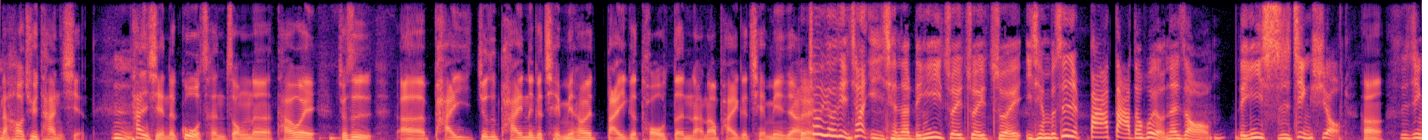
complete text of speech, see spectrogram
然后去探险。嗯，探险的过程中呢，他会就是呃拍，就是拍那个前面，他会带一个头灯啊，然后拍一个前面这样，就有点像以前的灵异追追追。以前不是八大都会有那种灵异实境秀？啊，实境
